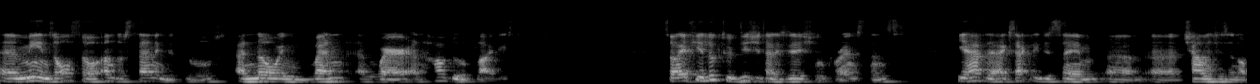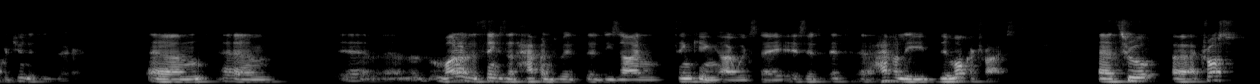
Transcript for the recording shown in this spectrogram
uh, means also understanding the tools and knowing when and where and how to apply these tools. So if you look to digitalization, for instance, you have the, exactly the same um, uh, challenges and opportunities there. Um, um, uh, one of the things that happened with design thinking, I would say, is it, it uh, heavily democratized uh, through across,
